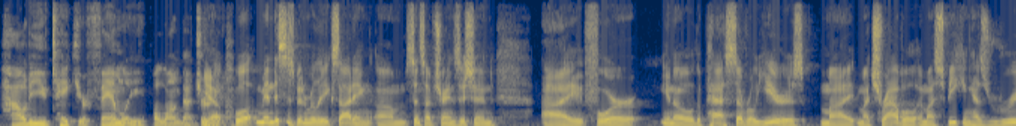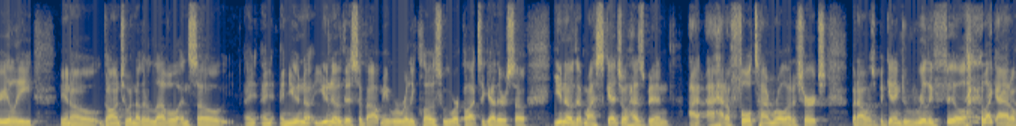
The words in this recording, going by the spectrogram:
how do you take your family along that journey? Yeah. Well man this has been really exciting. Um, since i've transitioned i for you know the past several years my my travel and my speaking has really you know gone to another level. And so and, and you know you know this about me. We're really close. We work a lot together. So you know that my schedule has been I, I had a full-time role at a church but i was beginning to really feel like i had a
